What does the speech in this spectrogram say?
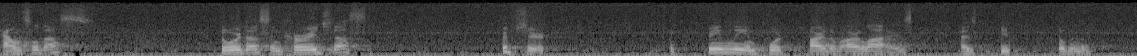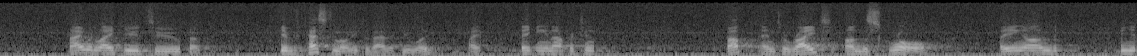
counseled us, restored us, encouraged us? Scripture, extremely important part of our lives as children of I would like you to uh, give testimony to that, if you would, by taking an opportunity up and to write on the scroll, laying on the,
